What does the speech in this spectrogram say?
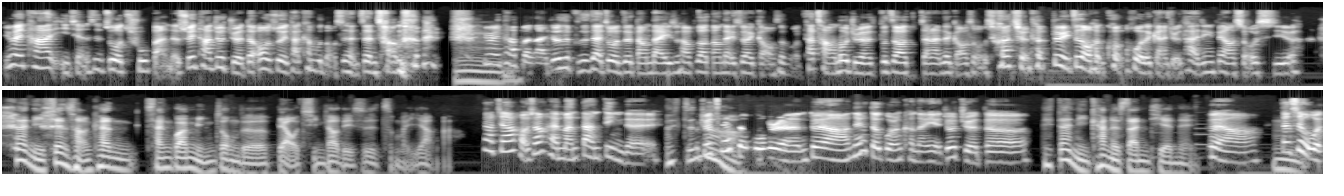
因为他以前是做出版的，所以他就觉得哦，所以他看不懂是很正常的。因为他本来就是不是在做这当代艺术，他不知道当代艺术在搞什么，他常常都觉得不知道展览在搞什么，所以他觉得对于这种很困惑的感觉，他已经非常熟悉了。那你现场看参观民众的表情到底是怎么样啊？大家好像还蛮淡定的哎，哎，真的，我觉得这些德国人，对啊，那些德国人可能也就觉得，哎，但你看了三天呢？对啊，但是我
